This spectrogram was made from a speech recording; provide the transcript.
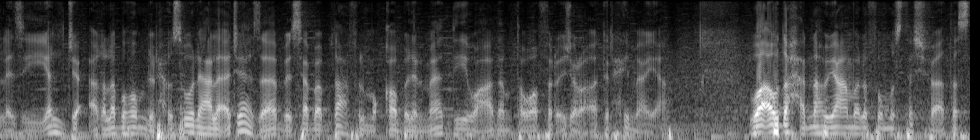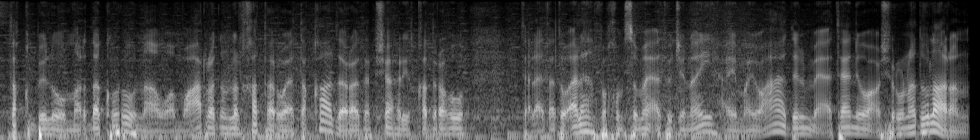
الذي يلجأ أغلبهم للحصول على أجازة بسبب ضعف المقابل المادي وعدم توافر إجراءات الحماية. وأوضح أنه يعمل في مستشفى تستقبل مرضى كورونا ومعرض للخطر ويتقاضى راتب شهري قدره 3500 جنيه أي ما يعادل 220 دولارا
